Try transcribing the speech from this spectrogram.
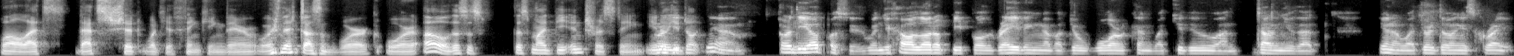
well that's that's shit what you're thinking there or that doesn't work or oh this is this might be interesting. You or know the, you don't yeah or the opposite when you have a lot of people raving about your work and what you do and telling you that you know what you're doing is great.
